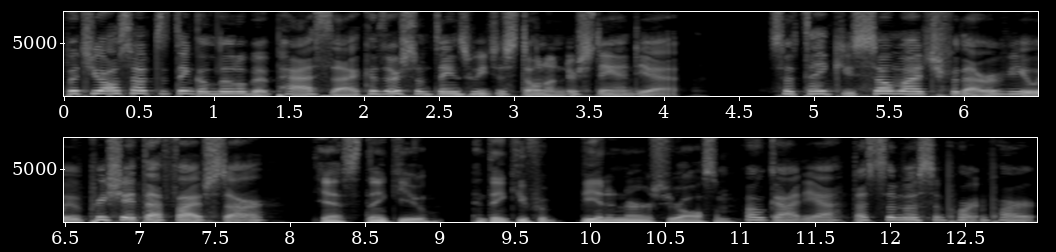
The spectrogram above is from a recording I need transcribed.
but you also have to think a little bit past that cuz there's some things we just don't understand yet. So thank you so much for that review. We appreciate that 5 star. Yes, thank you. And thank you for being a nurse. You're awesome. Oh god, yeah. That's the most important part.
